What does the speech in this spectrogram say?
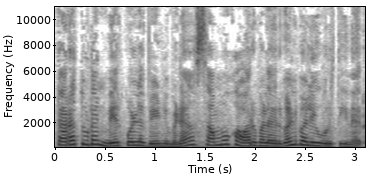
தரத்துடன் மேற்கொள்ள வேண்டுமென சமூக ஆர்வலர்கள் வலியுறுத்தினர்.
